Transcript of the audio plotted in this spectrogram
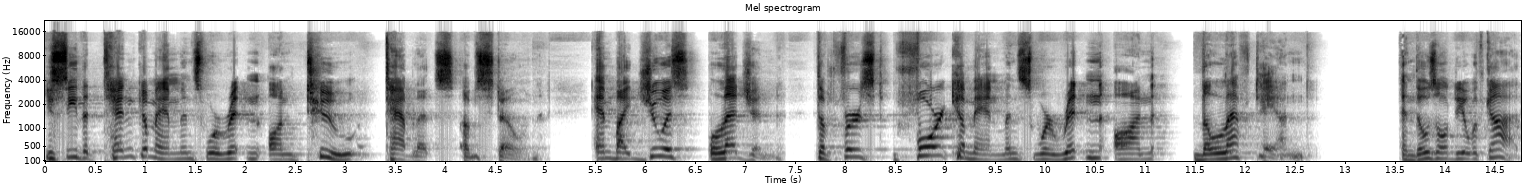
You see, the Ten Commandments were written on two tablets of stone. And by Jewish legend, the first four commandments were written on the left hand, and those all deal with God.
